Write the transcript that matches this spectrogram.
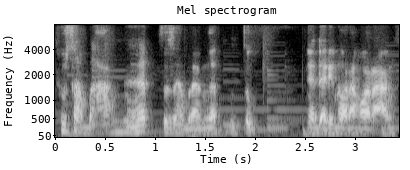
susah banget, susah banget untuk nyadarin orang-orang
